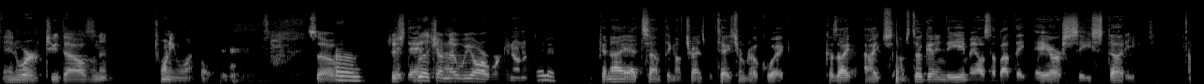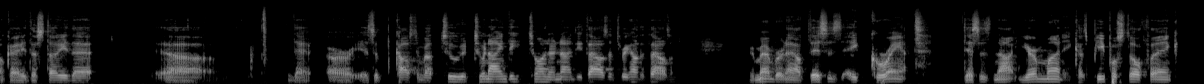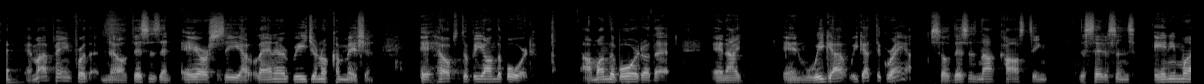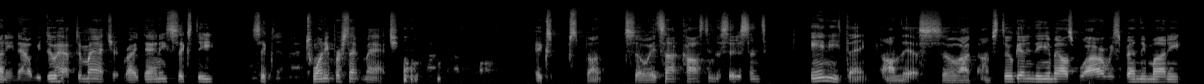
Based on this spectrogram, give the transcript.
and we're 2021. So Um, just Hey, to Dan, let y'all know we are working on it. Can I add something on transportation real quick? Because I, I, I'm still getting the emails about the ARC study. Okay, the study that uh, that or is it costing about two 290, 290,000, 300,000? Remember now, this is a grant. This is not your money because people still think, "Am I paying for that?" No, this is an ARC, Atlanta Regional Commission. It helps to be on the board. I'm on the board of that, and I and we got we got the grant. So this is not costing the citizens any money. Now we do have to match it, right, Danny? 60, 20 percent match. So it's not costing the citizens anything on this. So I, I'm still getting the emails. Why are we spending money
